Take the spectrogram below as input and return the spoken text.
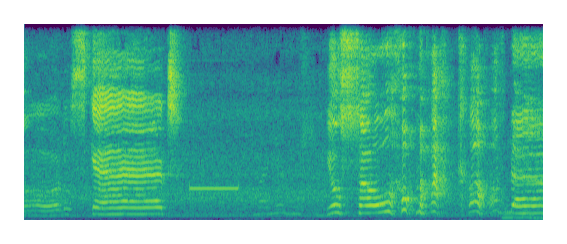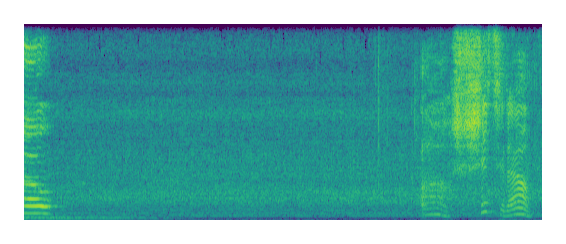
Oh, I'm scared. Your soul? Oh my god, no! Oh, shit it out.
